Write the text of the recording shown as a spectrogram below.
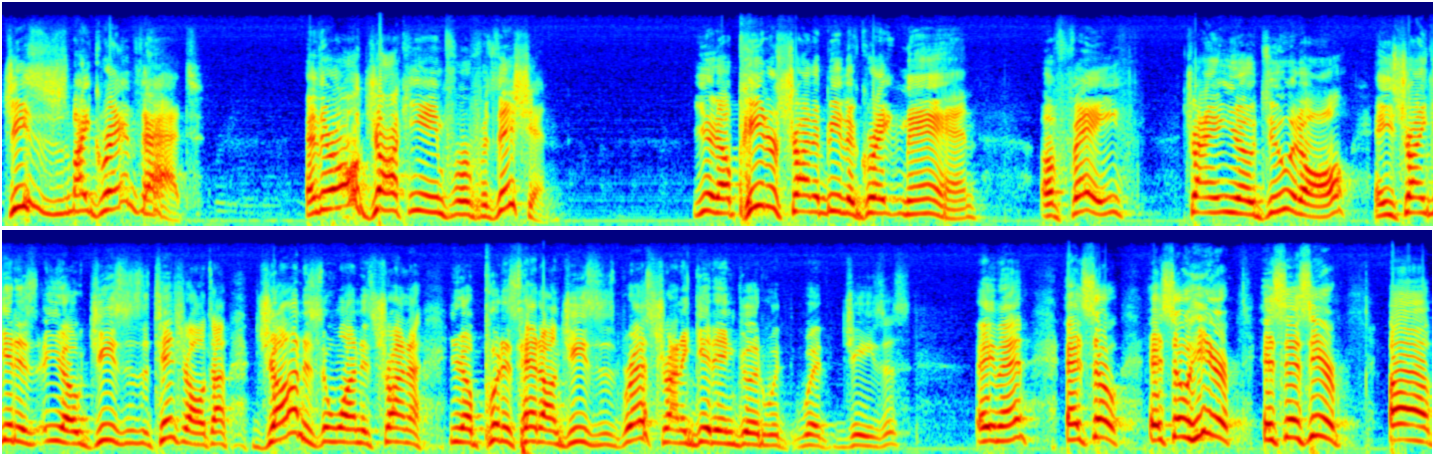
Jesus is my granddad. And they're all jockeying for a position. You know, Peter's trying to be the great man of faith, trying to, you know, do it all. And he's trying to get his, you know, Jesus' attention all the time. John is the one that's trying to, you know, put his head on Jesus' breast, trying to get in good with, with Jesus. Amen. And so, and so here it says here, uh,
